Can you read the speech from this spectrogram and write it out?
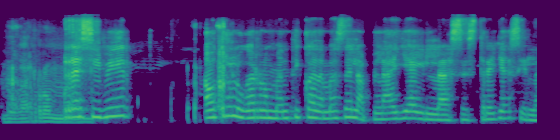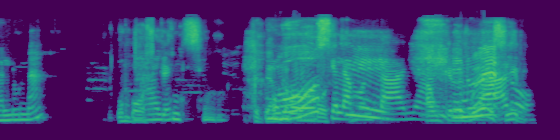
Lugar romántico. Recibir a otro lugar romántico, además de la playa y las estrellas y la luna. Un bosque. Ay, sí. Un bosque, la montaña. Aunque En les voy a una- decir, Claro.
